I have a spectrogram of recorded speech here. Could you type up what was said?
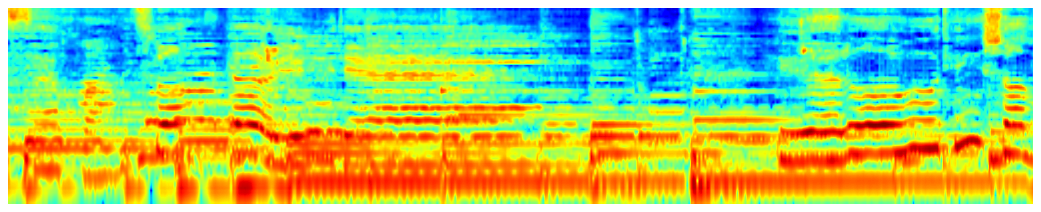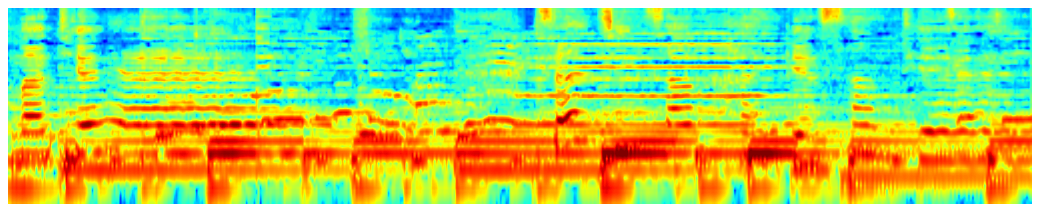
思化作的雨点？月落乌啼霜满天。曾经沧海变桑田，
